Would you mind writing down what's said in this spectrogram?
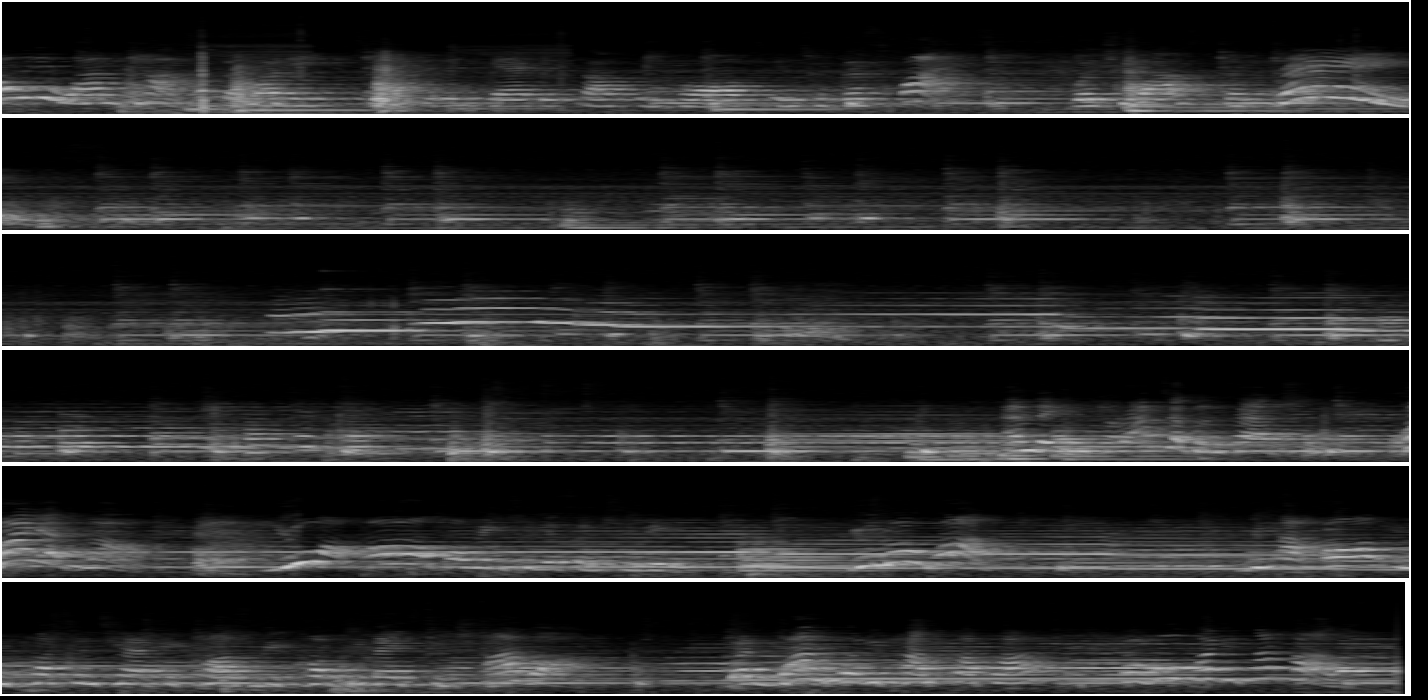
only one part of the body that didn't get itself involved into this fight, which was the brain. and they interrupted and said, quiet now, you are all going to listen to me. You know what? We are all important here because we complement each other. When one body parts up, the whole body suffers.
